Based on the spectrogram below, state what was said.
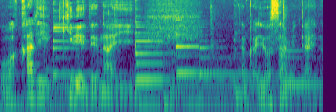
こう分かりきれてない。なんか良さみたいな。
